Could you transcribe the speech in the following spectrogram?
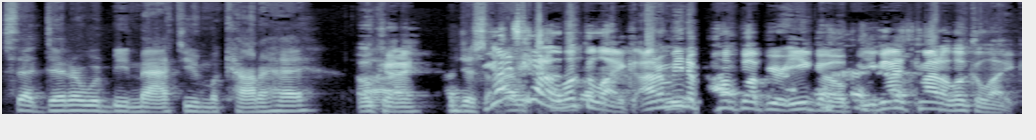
to that dinner would be Matthew McConaughey. Okay. Uh, I just You guys kind of look alike. I don't mean to pump up your ego, but you guys kind of look alike.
